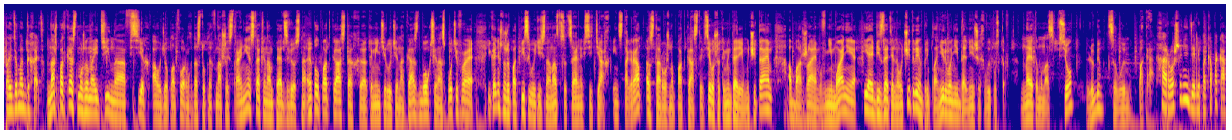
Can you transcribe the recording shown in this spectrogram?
пойдем отдыхать. Наш подкаст можно найти на всех аудиоплатформах, доступных в нашей стране. Ставьте нам 5 звезд на Apple подкастах, э, комментируйте на Кастбоксе, на Spotify и, конечно же, подписывайтесь на нас в социальных сетях. Инстаграм, осторожно, подкасты. Все ваши комментарии мы читаем, обожаем внимание и обязательно учитываем при планировании дальнейших выпусков. На этом у нас все. Любим, целуем, пока. Хорошей недели, пока-пока.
